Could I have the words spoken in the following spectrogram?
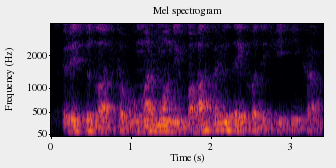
скажіть, будь ласка, у Мармонів багато людей ходить в їхній храм?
